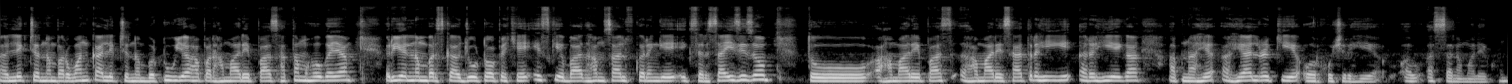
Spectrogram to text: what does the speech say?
लेक्चर नंबर वन का लेक्चर नंबर टू यहाँ पर हमारे पास ख़त्म हो गया। रियल नंबर्स का जो टॉपिक है, इसके बाद हम सॉल्व करेंगे एक्सरसाइजेज तो हमारे पास, हमारे साथ रहिए रहिएगा, अपना ख्याल रखिए और खुश रहिए। अस्सलाम वालेकुम।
